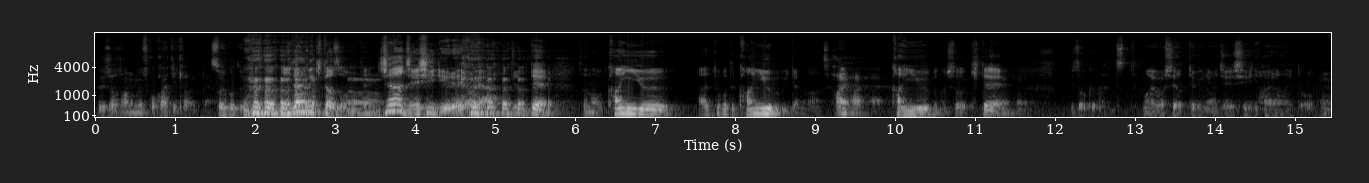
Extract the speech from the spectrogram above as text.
藤沢さんの息子帰ってきたみたいなそういうことです。2代目来たぞみたいな。うんじゃあ JC に入れようやって言って、その勧誘、ああいうとこって勧誘部みたいなのがあるんですよ、ね。はいはいはい勧誘部の人が来て、うん伊沢君っつって前橋やっていくには JC に入らないとうんうん。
